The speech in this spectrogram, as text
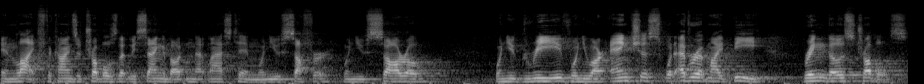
in life, the kinds of troubles that we sang about in that last hymn. When you suffer, when you sorrow, when you grieve, when you are anxious, whatever it might be, bring those troubles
